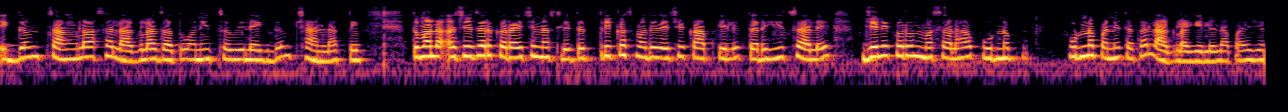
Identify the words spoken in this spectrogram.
एकदम चांगला असा लागला जातो आणि चवीला एकदम छान लागते. तुम्हाला असे जर करायचे नसले तर त्रिकसमध्ये त्याचे काप केले तरीही चालेल. जेणेकरून मसाला हा पूर्ण पूर्णपणे त्याचा लागला गेलेला पाहिजे.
